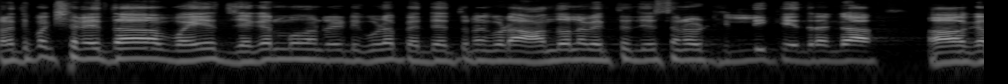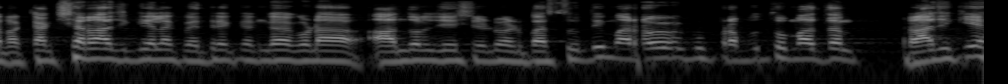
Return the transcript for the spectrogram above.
ప్రతిపక్ష నేత వైఎస్ జగన్మోహన్ రెడ్డి కూడా పెద్ద ఎత్తున కూడా ఆందోళన వ్యక్తం చేస్తున్నారు. ఢిల్లీ కేంద్రంగా కక్ష రాజకీయాలకు వ్యతిరేకంగా కూడా ఆందోళన చేసినటువంటి పరిస్థితి. మరోవైపు ప్రభుత్వం మాత్రం రాజకీయ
